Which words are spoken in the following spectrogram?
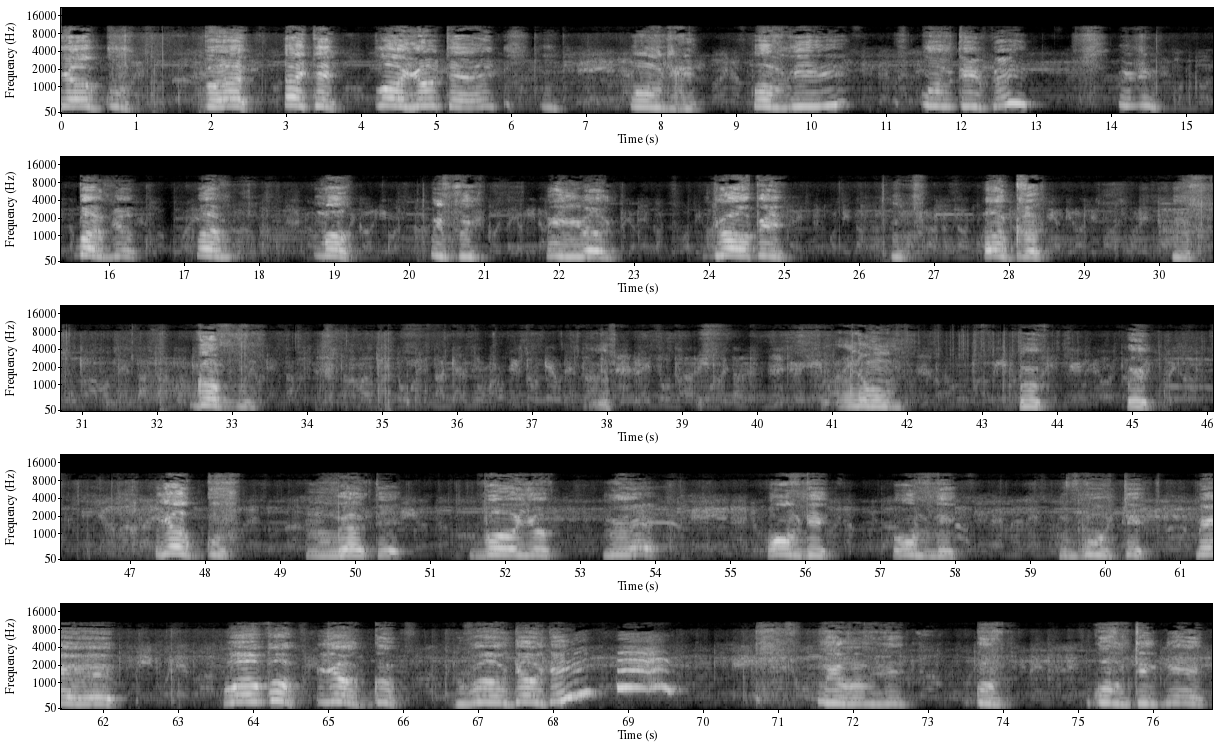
Yaku. Ba. Ate. Wayote. Undi. Undi. Undi. Undi. Bamya. Bam. Ma. Ifi. Iwan. Drop it. Mm. Gov. Mm. No. Mm. Mm. Joku mäte voi me, omni omni. Você me ovo jogo voltando. Continue.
